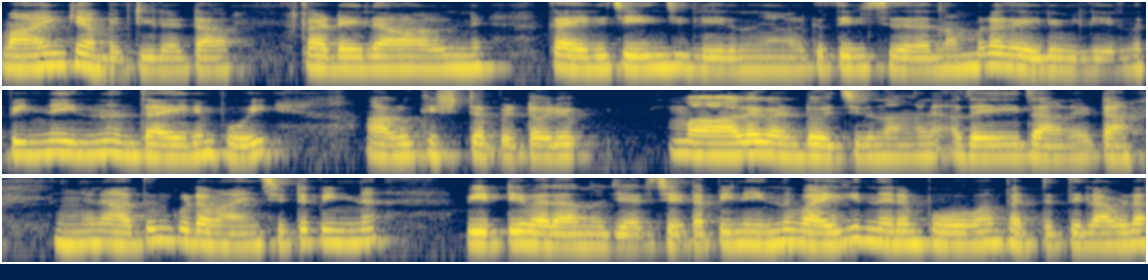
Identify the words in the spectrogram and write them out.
വാങ്ങിക്കാൻ പറ്റിയില്ല കേട്ടോ. കടയിൽ ആളിന് കയ്യിൽ ചേഞ്ച് ഇല്ലായിരുന്നു ഞങ്ങൾക്ക് തിരിച്ചു തരാൻ നമ്മുടെ കയ്യിലും ഇല്ലായിരുന്നു. പിന്നെ ഇന്ന് എന്തായാലും പോയി അവൾക്ക് ഇഷ്ടപ്പെട്ട ഒരു മാല കണ്ടു വച്ചിരുന്നു. അങ്ങനെ അതേ ഇതാണ് കേട്ടോ. അങ്ങനെ അതും കൂടെ വാങ്ങിച്ചിട്ട് പിന്നെ വീട്ടിൽ വരാമെന്ന് വിചാരിച്ചേട്ടാ പിന്നെ ഇന്ന് വൈകുന്നേരം പോകാൻ പറ്റത്തില്ല. അവിടെ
